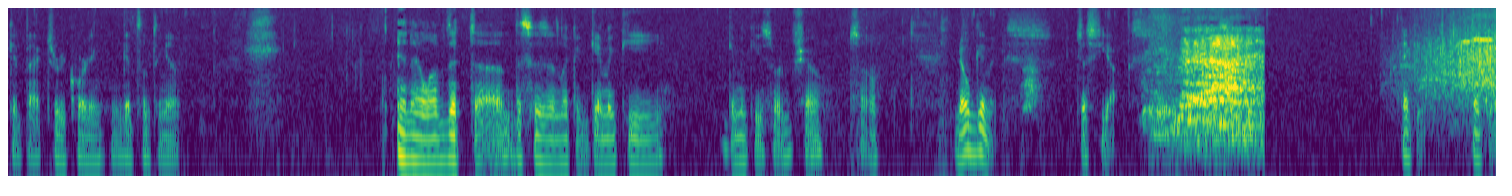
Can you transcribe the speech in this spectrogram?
get back to recording and get something out. And I love that uh, this isn't like a gimmicky, gimmicky sort of show. So, no gimmicks, just yucks. Thank you. Thank you.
